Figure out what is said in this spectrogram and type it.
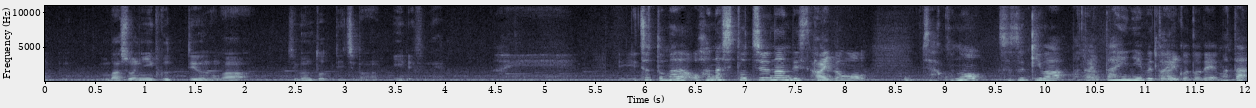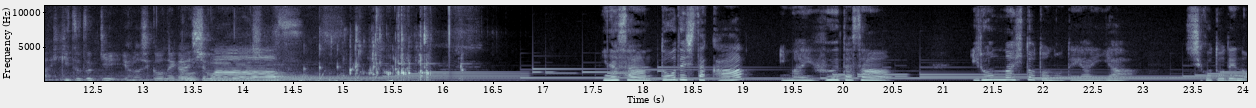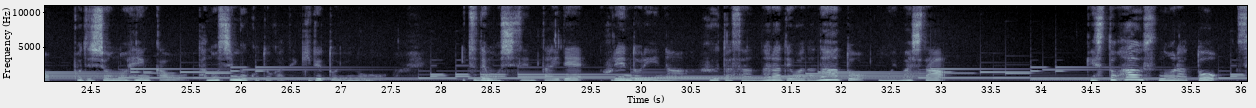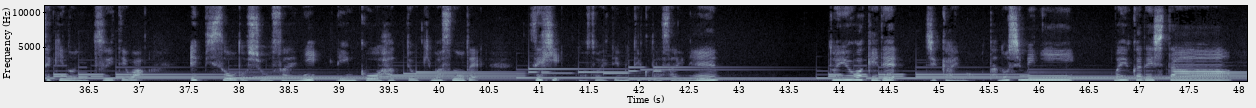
場所に行くっていうのが自分にとって一番いいですね。ちょっとまだお話途中なんですけれども、はい、じゃあこの続きはまた第2部ということで、はい、また引き続きよろしくお願いします。皆さんどうでしたか？今井風太さん。いろんな人との出会いや仕事でのポジションの変化を楽しむことができるというのもいつでも自然体でフレンドリーな風太さんならではだなと思いましたゲストハウスのらと関野についてはエピソード詳細にリンクを貼っておきますのでぜひ覗いてみてくださいねというわけで次回もお楽しみにまゆかでした。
